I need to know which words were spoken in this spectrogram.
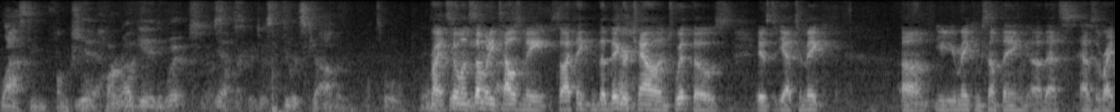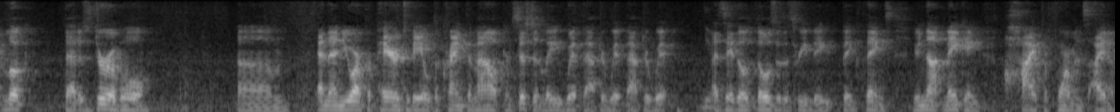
lasting, functional, Yeah, hard rugged. whips. You know, Yes. something that could just do its job and A tool. Yeah. Right. So when somebody beat tells me, so I think the bigger challenge with those is, to, yeah, to make um, you, you're making something uh, that's has the right look, that is durable, um, and then you are prepared to be able to crank them out consistently, whip after whip after whip. Yeah. I'd say those, those are the three big big things. You're not making a high performance item.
